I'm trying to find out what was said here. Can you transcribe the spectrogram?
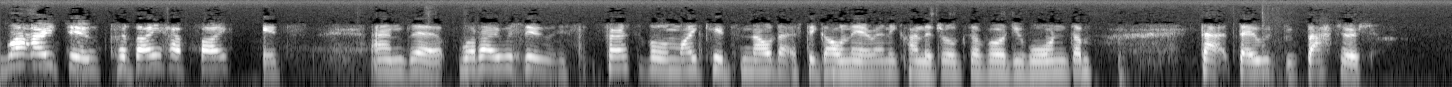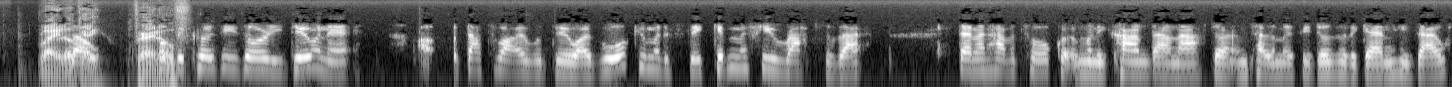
what I do, because I have five kids, and uh, what I would do is, first of all, my kids know that if they go near any kind of drugs, I've already warned them that they would be battered. Right, So- okay, fair but enough. because he's already doing it, uh, that's what I would do. I'd walk him with a stick, give him a few raps of that. Then I'd have a talk with him when he calmed down after and tell him if he does it again, he's out.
